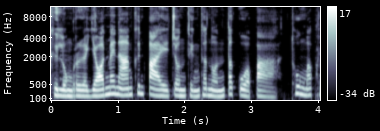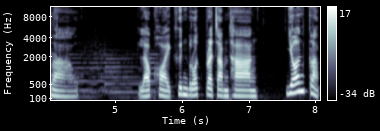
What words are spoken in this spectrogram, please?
คือลงเรือย้อนแม่น้ำขึ้นไปจนถึงถนนตะกัวป่า ทุ่งมะพร้าว แล้วคอยขึ้นรถประจำทาง ย้อนกลับ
